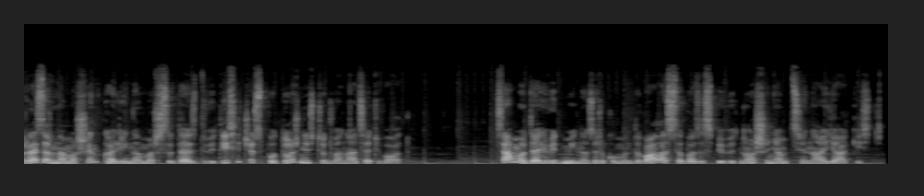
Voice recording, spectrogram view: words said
Фрезерна машинка Lina Mercedes 2000 з потужністю 12 Вт. Ця модель відмінно зарекомендувала себе за співвідношенням ціна-якість.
